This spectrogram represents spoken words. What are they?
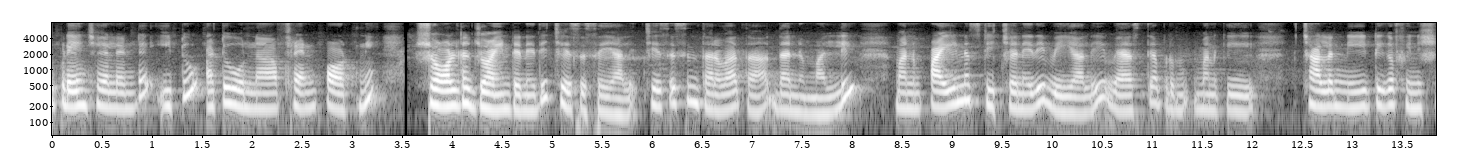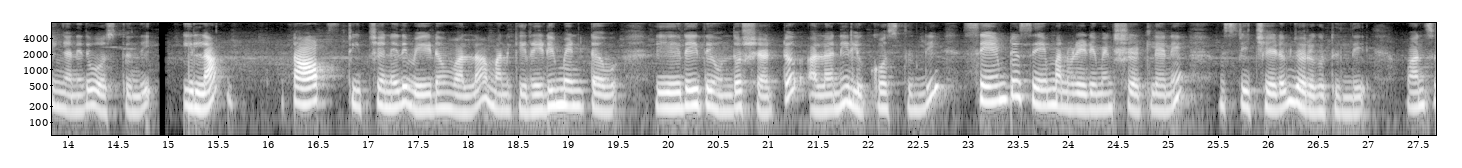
ఇప్పుడు ఏం చేయాలంటే ఇటు అటు ఉన్న ఫ్రంట్ పార్ట్ని షోల్డర్ జాయింట్ అనేది చేసేసేయాలి. చేసేసిన తర్వాత దాన్ని మళ్ళీ మనం పైన స్టిచ్ అనేది వేయాలి. వేస్తే అప్పుడు మనకి చాలా నీట్గా ఫినిషింగ్ అనేది వస్తుంది. ఇలా టాప్ స్టిచ్ అనేది వేయడం వల్ల మనకి రెడీమేడ్ ఏదైతే ఉందో షర్ట్ అలానే లుక్ వస్తుంది. సేమ్ టు సేమ్ మనం రెడీమేడ్ షర్ట్లోనే స్టిచ్ చేయడం జరుగుతుంది. వన్స్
